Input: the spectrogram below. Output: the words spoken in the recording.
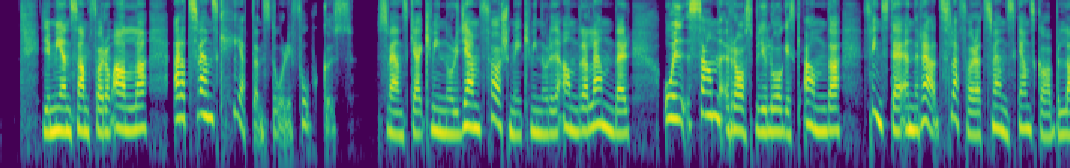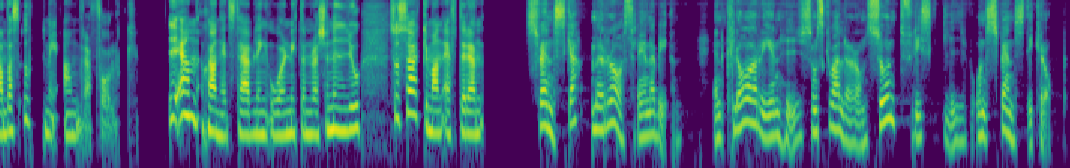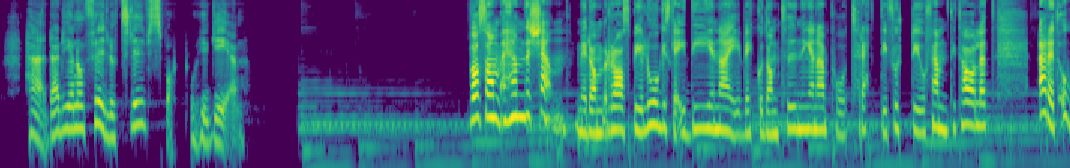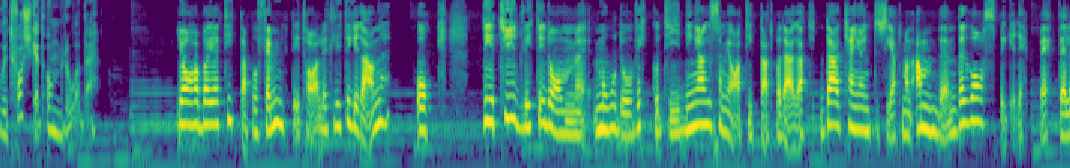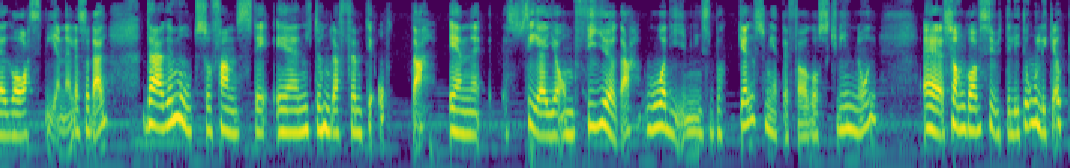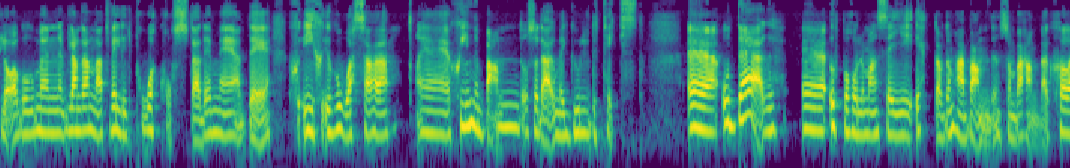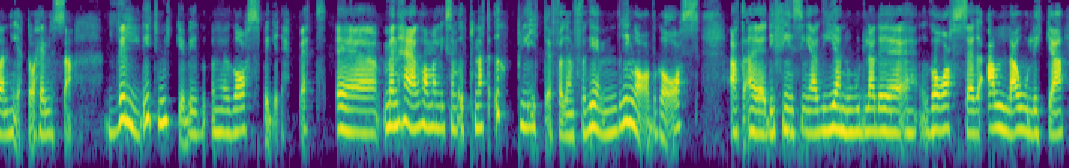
Gemensamt för dem alla är att svenskheten står i fokus. Svenska kvinnor jämförs med kvinnor i andra länder och i sann rasbiologisk anda finns det en rädsla för att svenskan ska blandas upp med andra folk. I en skönhetstävling år 1929 så söker man efter en svenska med rasrena ben. En klar ren hy som skvallrar om sunt friskt liv och en spänstig kropp. Härdad genom friluftsliv, sport och hygien. Vad som hände sen med de rasbiologiska idéerna i veckodamtidningarna på 30, 40 och 50-talet är ett outforskat område. Jag har börjat titta på 50-talet lite grann och det är tydligt i de mode och veckotidningar som jag har tittat på där att där kan jag inte se att man använder rasbegreppet eller rasben eller sådär. Däremot så fanns det eh, 1958 en serie om fyra rådgivningsböcker som heter För oss kvinnor eh, som gavs ut i lite olika upplagor men bland annat väldigt påkostade med eh, i rosa eh, skinnband och sådär med guldtext. Eh, och där eh, uppehåller man sig i ett av de här banden som behandlar skönhet och hälsa väldigt mycket vid eh, rasbegreppet. Eh, men här har man liksom öppnat upp lite för en förändring av ras. Att eh, det finns inga renodlade raser, alla olika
